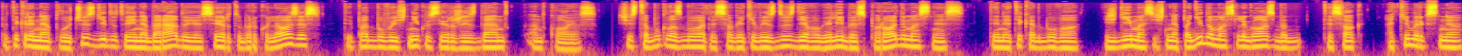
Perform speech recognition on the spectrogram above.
patikrinę plaučius gydytojai neberado juose ir tuberkuliozės, taip pat buvo išnykusi ir žaizda ant, ant kojos. Šis stebuklas buvo tiesiog akivaizdus Dievo galybės parodimas, nes tai ne tik, kad buvo išgymas iš nepagydomos lygos, bet tiesiog akimirksniu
